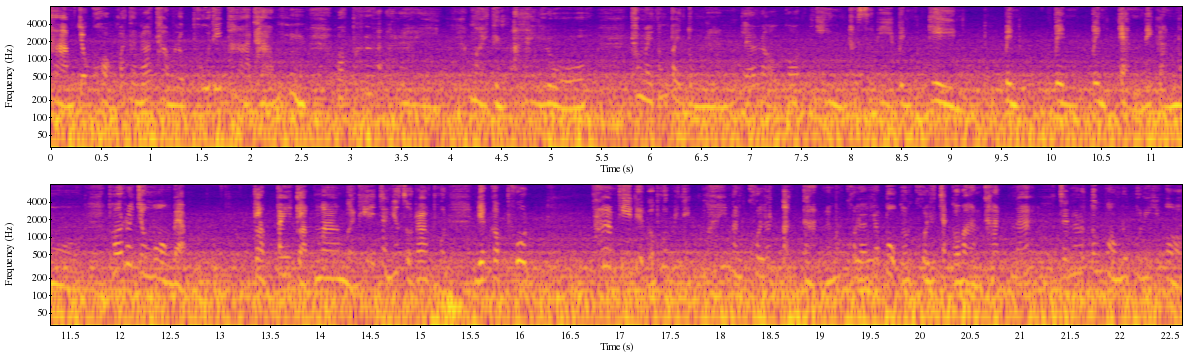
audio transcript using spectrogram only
ถามเจ้าของวัฒนธรรมหรือผู้ที่พาทำว่าเพื่ออะไร เป็นเกณฑ์เป็นเป็นเป็นแก่นในการมอง เพราะเราจะมองแบบกลับไปกลับมาเหมือนที่อาจารย์ยศุราพูด เดี๋ยวก็พูดภาพที่เด็กก็พูดไม่ได้ไม่มันคนละตรรกะนะมันคนละระบบมันคนละจักรวาลทัศนะ ฉะนั้นเราต้องมองเรื่องพวกนี้ออก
